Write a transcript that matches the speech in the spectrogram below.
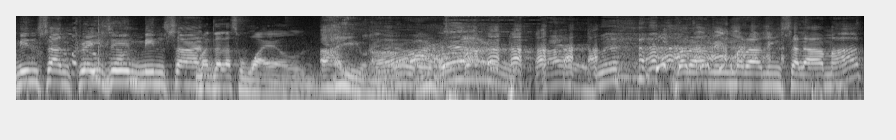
minsan crazy, minsan Madalas wild. Ay, wow. maraming maraming salamat.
